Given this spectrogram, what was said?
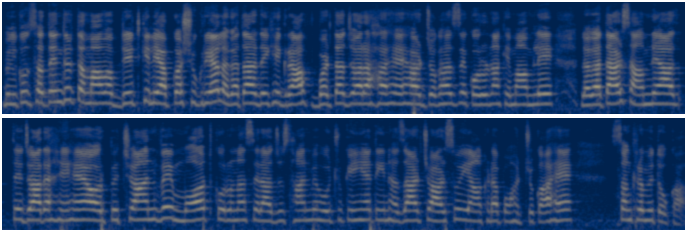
बिल्कुल सत्येंद्र तमाम अपडेट के लिए आपका शुक्रिया। लगातार देखिए, ग्राफ बढ़ता जा रहा है हर जगह से। कोरोना के मामले लगातार सामने आते जा रहे हैं और पिचानवे मौत कोरोना से राजस्थान में हो चुकी हैं। तीन हज़ार चार सौ ये आंकड़ा पहुँच चुका है संक्रमितों का।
